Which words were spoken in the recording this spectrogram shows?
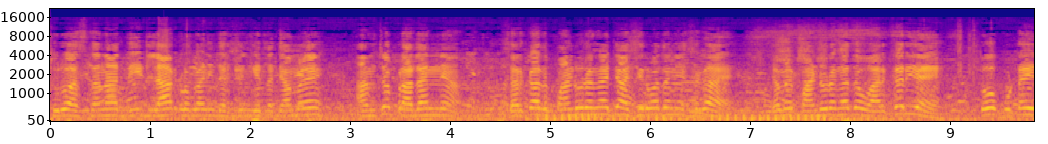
सुरू असताना दीड लाख लोकांनी दर्शन घेतलं. त्यामुळे आमचं प्राधान्य सरकार पांडुरंगाच्या आशीर्वादाने हे सगळं आहे. त्यामुळे पांडुरंगाचा वारकरी आहे तो कुठेही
